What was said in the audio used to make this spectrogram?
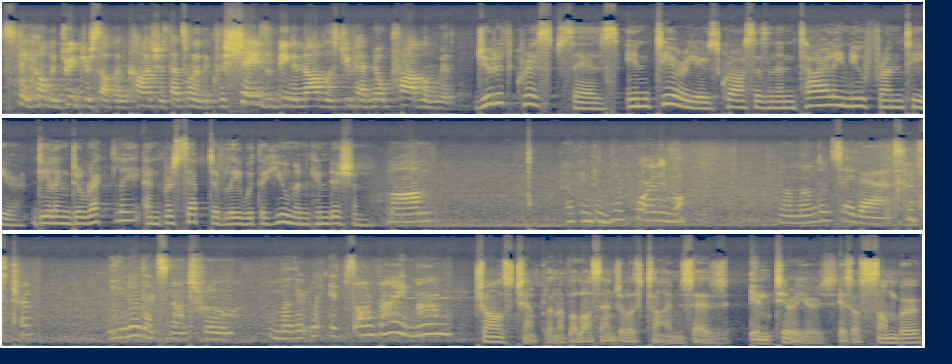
Stay home and drink yourself unconscious. That's one of the cliches of being a novelist you've had no problem with. Judith Crist says Interiors crosses an entirely new frontier, dealing directly and perceptively with the human condition. Mom? Nothing to live for anymore. Mom, Mom, don't say that. It's true. You know that's not true. Mother, it's all right, Mom. Charles Champlin of the Los Angeles Times says Interiors is a somber,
